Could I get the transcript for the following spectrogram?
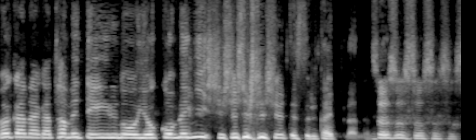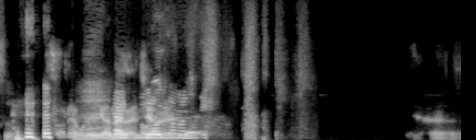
若菜が食べているのを横目にシュシュシュシュシュってするタイプなんだねそうそうそうそうそうそう。それもね、嫌な感じやね。に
